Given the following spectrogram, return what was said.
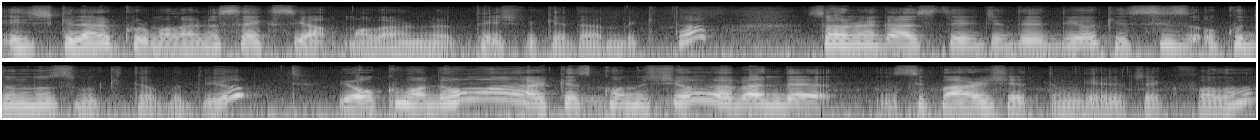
ilişkiler kurmalarını, seks yapmalarını teşvik eden bir kitap. Sonra gazeteci de diyor ki siz okudunuz mu kitabı diyor. Ya okumadım ama herkes konuşuyor ve ben de sipariş ettim gelecek falan.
